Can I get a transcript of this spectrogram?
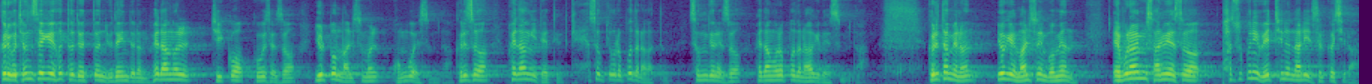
그리고 전 세계에 흩어졌던 유대인들은 회당을 짓고 그곳에서 율법 말씀을 공부했습니다. 그래서 회당이 됐죠. 계속적으로 뻗어나갔던 성전에서 회당으로 뻗어나가게 됐습니다. 그렇다면은 여기 말씀에 보면 에브라임 산 위에서 파수꾼이 외치는 날이 있을 것이라.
